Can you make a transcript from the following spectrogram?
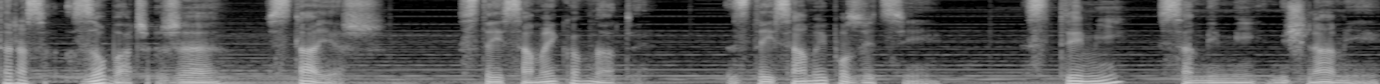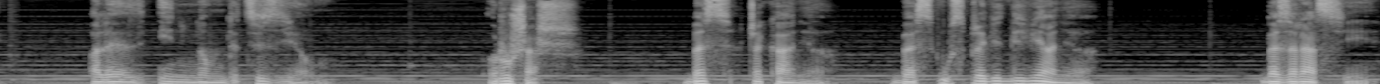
Teraz zobacz, że wstajesz z tej samej komnaty, z tej samej pozycji, z tymi samymi myślami, ale z inną decyzją. Ruszasz bez czekania, bez usprawiedliwiania, bez racji.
